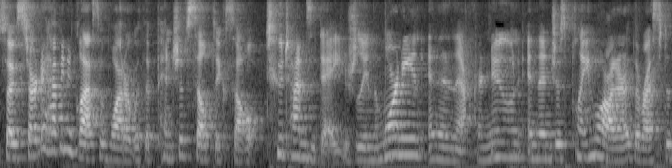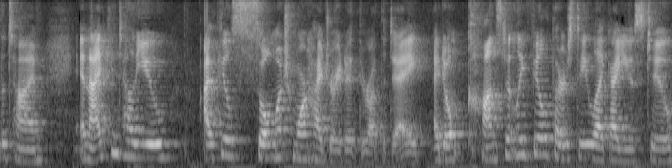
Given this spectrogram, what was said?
So I've started having a glass of water with a pinch of Celtic salt two times a day, usually in the morning and then in the afternoon, and then just plain water the rest of the time. And I can tell you, I feel so much more hydrated throughout the day. I don't constantly feel thirsty like I used to.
